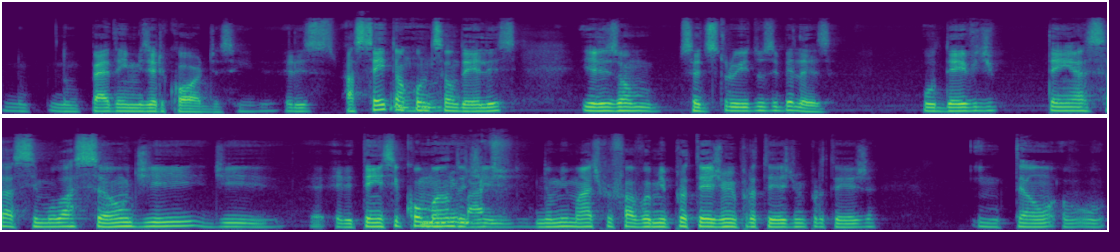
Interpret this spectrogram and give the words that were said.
não, não pedem misericórdia, assim. Eles aceitam uhum. a condição deles e eles vão ser destruídos e beleza. O David tem essa simulação de, de ele tem esse comando não de não me mate, por favor, me proteja, me proteja, me proteja. Então, o,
